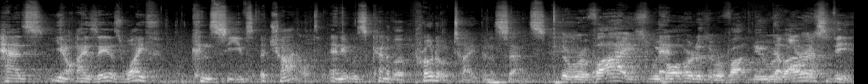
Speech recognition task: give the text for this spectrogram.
has, you know, Isaiah's wife conceives a child, and it was kind of a prototype in a sense. The revised, we've And all heard of the revi- new the revised. RSV,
